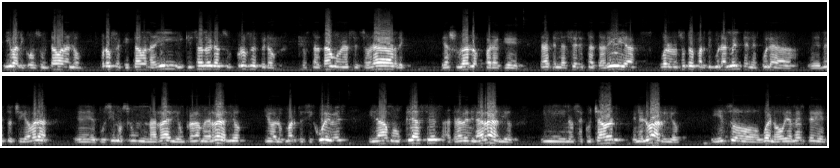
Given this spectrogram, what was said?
iban y consultaban a los profes que estaban ahí, y quizás no eran sus profes, pero los tratamos de asesorar, de, ayudarlos para que traten de hacer esta tarea. Bueno, nosotros particularmente en la escuela de Néstor Chigabara eh, pusimos una radio, un programa de radio, iba los martes y jueves, y dábamos clases a través de la radio, y nos escuchaban en el barrio y eso, bueno, obviamente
